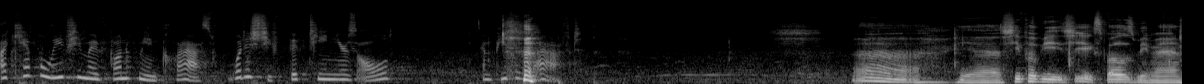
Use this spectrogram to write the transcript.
I can't believe she made fun of me in class. What is she, 15 years old? And people laughed. Ah, yeah. She put me. She exposed me, man.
